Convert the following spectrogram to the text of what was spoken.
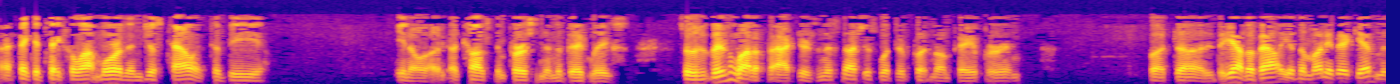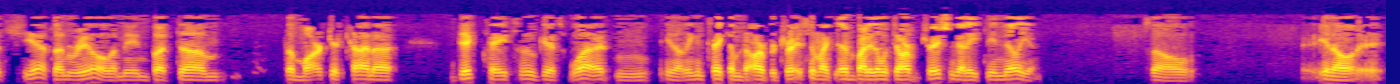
I think it takes a lot more than just talent to be, you know, a, a constant person in the big leagues. So there's, there's a lot of factors, and it's not just what they're putting on paper, and but uh yeah, the value of the money they give them, it's yeah, it's unreal. I mean, but um the market kind of dictates who gets what, and you know they can take them to arbitration. Like everybody that went to arbitration got 18 million. So, you know, it,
